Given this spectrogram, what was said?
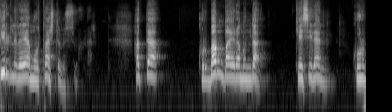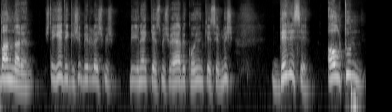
Bir liraya muhtaçtı Müslümanlar. Hatta kurban bayramında kesilen kurbanların işte yedi kişi birleşmiş bir inek kesmiş veya bir koyun kesilmiş derisi altın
